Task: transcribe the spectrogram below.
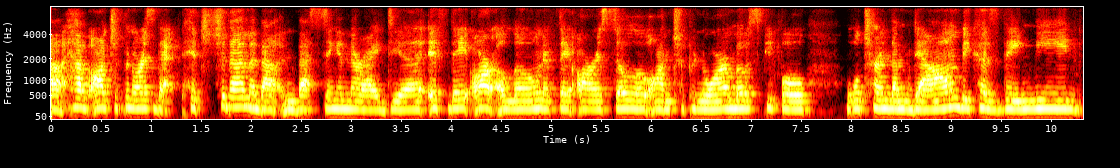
uh, have entrepreneurs that pitch to them about investing in their idea, if they are alone, if they are a solo entrepreneur, most people will turn them down because they need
